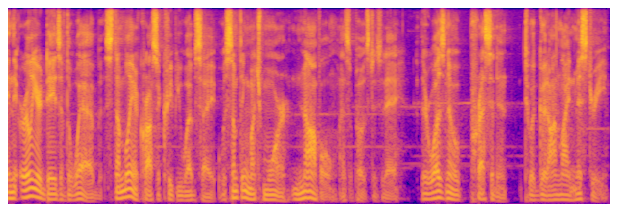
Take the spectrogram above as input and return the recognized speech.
In the earlier days of the web, stumbling across a creepy website was something much more novel as opposed to today. There was no precedent to a good online mystery.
